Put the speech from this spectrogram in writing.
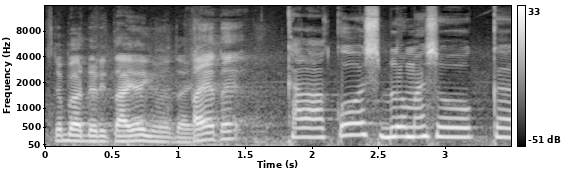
Coba dari Taya gimana Taya? Tanya tanya. Kalau aku sebelum masuk ke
